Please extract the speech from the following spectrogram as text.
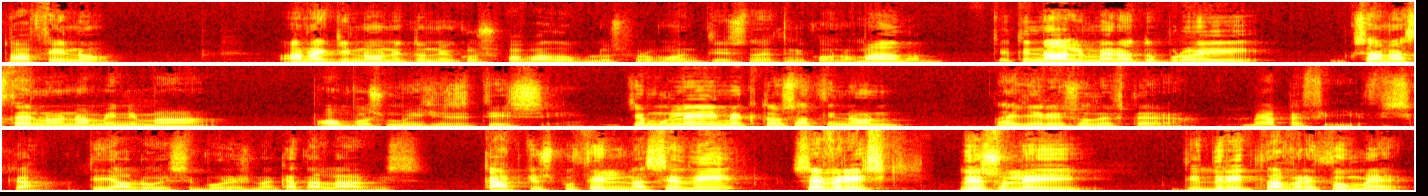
Το αφήνω, ανακοινώνει τον Νίκος Παπαδόπουλος προπονητής των εθνικών ομάδων και την άλλη μέρα το πρωί ξαναστέλνω ένα μήνυμα όπως μου είχε ζητήσει. Και μου λέει είμαι εκτός Αθηνών, θα γυρίσω Δευτέρα. Με απέφυγε φυσικά. Τι άλλο εσύ μπορείς να καταλάβεις. Κάποιος που θέλει να σε δει, σε βρίσκει. Δεν σου λέει την Τρίτη θα βρεθούμε,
